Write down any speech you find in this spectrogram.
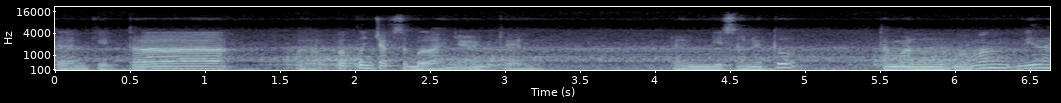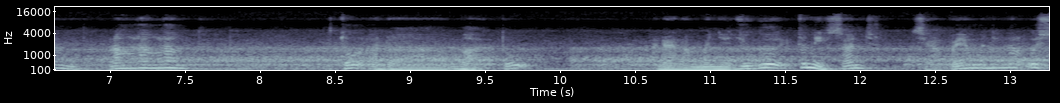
Dan kita apa puncak sebelahnya gitu ya. Dan di sana itu teman mamang bilang gitu lang lang lang itu ada batu ada namanya juga itu nisan siapa yang meninggal? Wis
